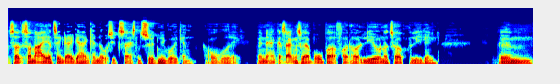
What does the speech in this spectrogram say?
så, så nej, jeg tænker ikke, at han kan nå sit 16-17 niveau igen. Overhovedet ikke. Men han kan sagtens være brugbar for et hold lige under toppen af ligaen. Øhm,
